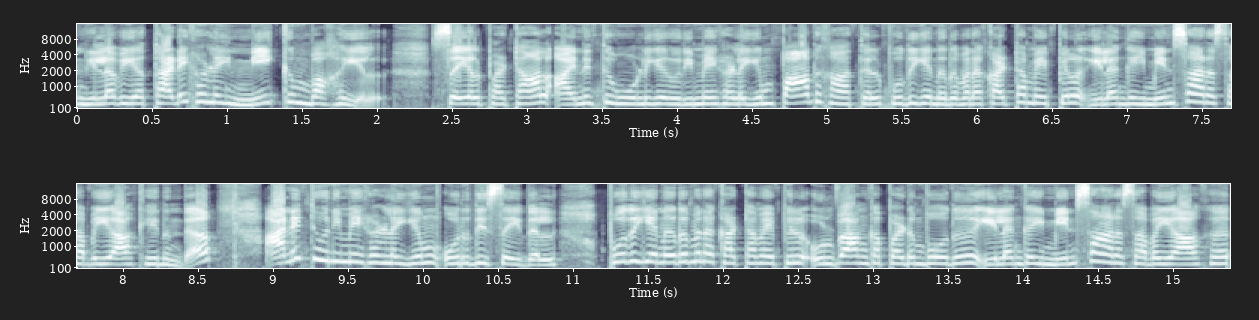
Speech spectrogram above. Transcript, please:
நிலவிய தடைகளை நீக்கும் வகையில் செயல்பட்டால் அனைத்து ஊழியர் உரிமைகளையும் பாதுகாத்தல் புதிய நிறுவன கட்டமைப்பில் இலங்கை மின்சார சபையாக இருந்த அனைத்து உரிமைகளையும் உறுதி செய்தல் புதிய நிறுவன கட்டமைப்பில் உள்வாங்கப்படும் போது இலங்கை மின்சார சபையாக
